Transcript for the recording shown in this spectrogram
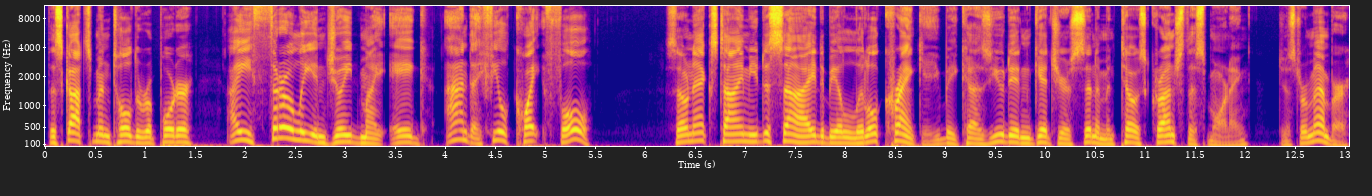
the Scotsman told the reporter, I thoroughly enjoyed my egg and I feel quite full. So, next time you decide to be a little cranky because you didn't get your cinnamon toast crunch this morning, just remember,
